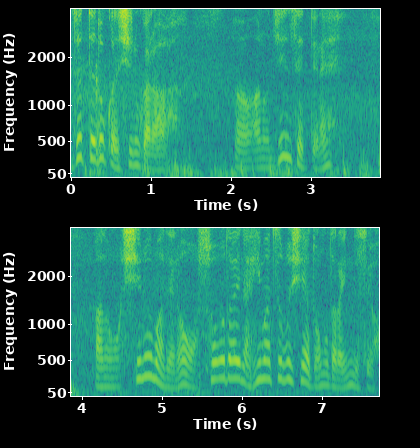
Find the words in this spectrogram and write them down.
絶対どっかで死ぬから、うん、あの人生ってねあの死ぬまでの壮大な暇つぶしやと思ったらいいんですよ、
